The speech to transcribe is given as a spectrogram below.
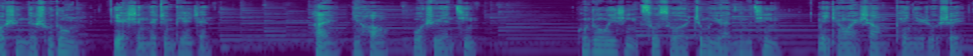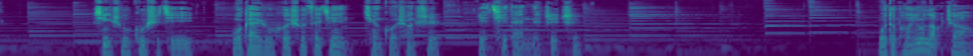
我是你的树洞，也是你的枕边人。嗨，你好，我是远近。公众微信搜索“这么远那么近”，每天晚上陪你入睡。新书故事集《我该如何说再见》全国上市，也期待你的支持。我的朋友老赵，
